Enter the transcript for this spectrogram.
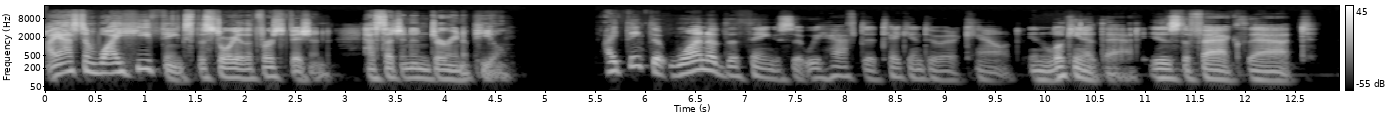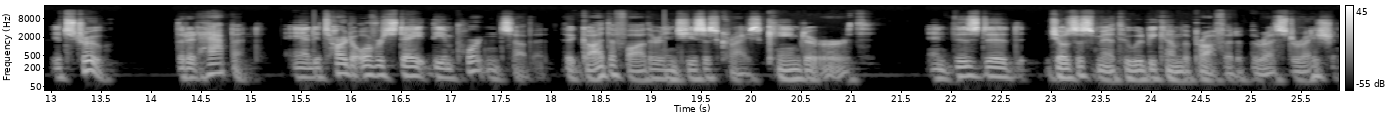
I asked him why he thinks the story of the first vision has such an enduring appeal. I think that one of the things that we have to take into account in looking at that is the fact that it's true that it happened. And it's hard to overstate the importance of it that God the Father and Jesus Christ came to earth and visited Joseph Smith, who would become the prophet of the restoration.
